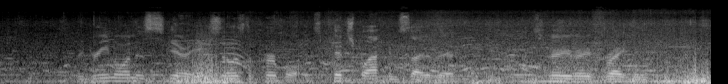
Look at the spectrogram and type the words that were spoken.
The green one is scary, so is the purple. It's pitch black inside of there. It's very, very frightening.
